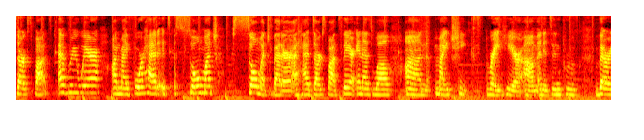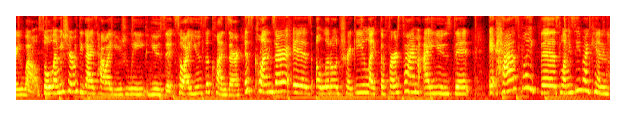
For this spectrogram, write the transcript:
dark spots everywhere on my forehead. It's so much so much better. I had dark spots there and as well on my cheeks right here um, and it's improved very well so let me share with you guys how I usually use it so I use the cleanser this cleanser is a little tricky like the first time I used it it has like this let me see if I can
